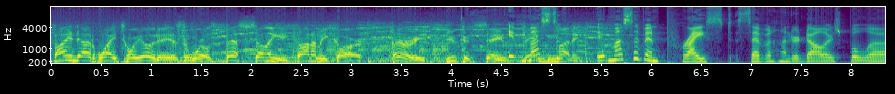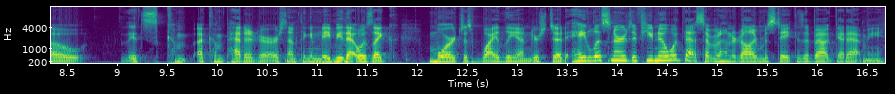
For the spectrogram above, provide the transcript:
Find out why Toyota is the world's best-selling economy car. Hurry, you could save It big must money. have, it must have been priced $700 below its com- a competitor or something and maybe Mm-hmm. that was like more just widely understood. Hey listeners, if you know what that $700 mistake is about, get at me.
